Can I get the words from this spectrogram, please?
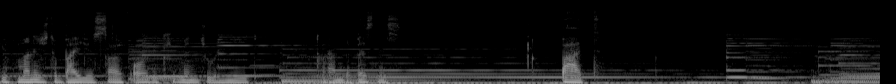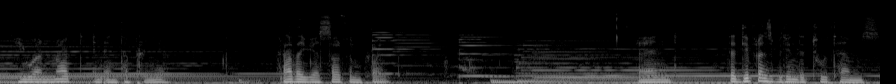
You've managed to buy yourself all the equipment you will need to run the business. But you are not an entrepreneur, rather, you are self employed. And the difference between the two terms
